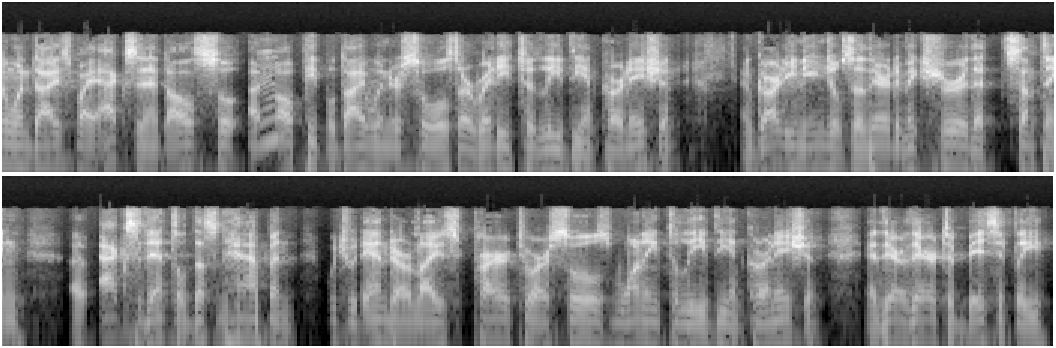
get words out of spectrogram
no one dies by accident. Also, mm-hmm. all people die when their souls are ready to leave the incarnation. And guardian angels are there to make sure that something uh, accidental doesn't happen, which would end our lives prior to our souls wanting to leave the incarnation. And they're there to basically,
